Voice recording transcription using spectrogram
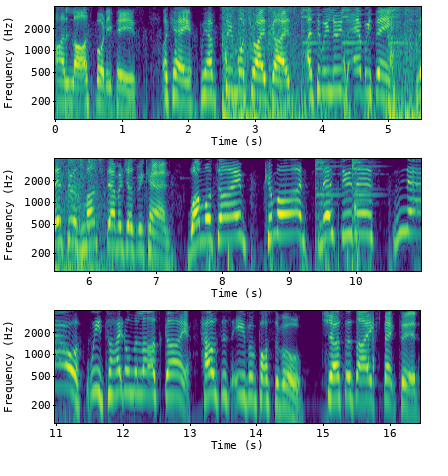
our last body piece. Okay, we have two more tries, guys, until we lose everything. Let's do as much damage as we can. One more time. Come on, let's do this. No, we died on the last guy. How's this even possible? Just as I expected.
